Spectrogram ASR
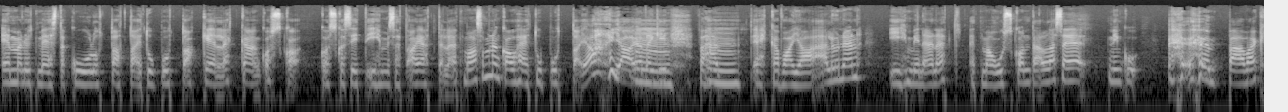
en mä nyt meistä kuuluttaa tai tuputtaa kellekään, koska, koska sit ihmiset ajattelee, että mä oon semmoinen kauhea tuputtaja ja mm, jotenkin vähän mm. ehkä vajaa älynen ihminen, että et mä uskon tällaiseen niin kuin, hömppää, vaikka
